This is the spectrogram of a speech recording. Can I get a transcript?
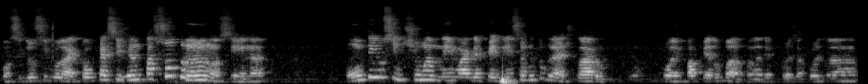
Conseguiu segurar. Então o PSG não está sobrando, assim, né? Ontem eu senti uma Neymar dependência muito grande. Claro, o Mbappé no banco, né? Depois a coisa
